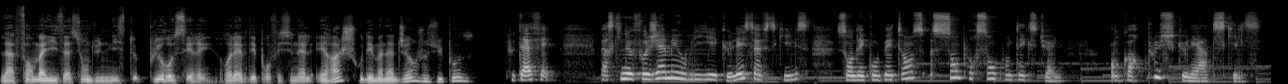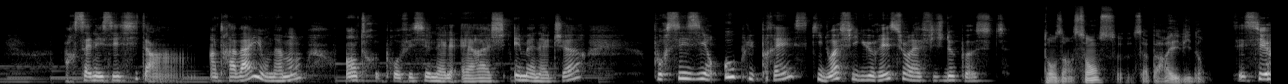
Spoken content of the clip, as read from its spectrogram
La formalisation d'une liste plus resserrée relève des professionnels RH ou des managers, je suppose? Tout à fait. Parce qu'il ne faut jamais oublier que les soft skills sont des compétences 100% contextuelles, encore plus que les hard skills. Alors ça nécessite un, un travail en amont entre professionnels RH et managers pour saisir au plus près ce qui doit figurer sur la fiche de poste. Dans un sens, ça paraît évident. C'est sûr.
